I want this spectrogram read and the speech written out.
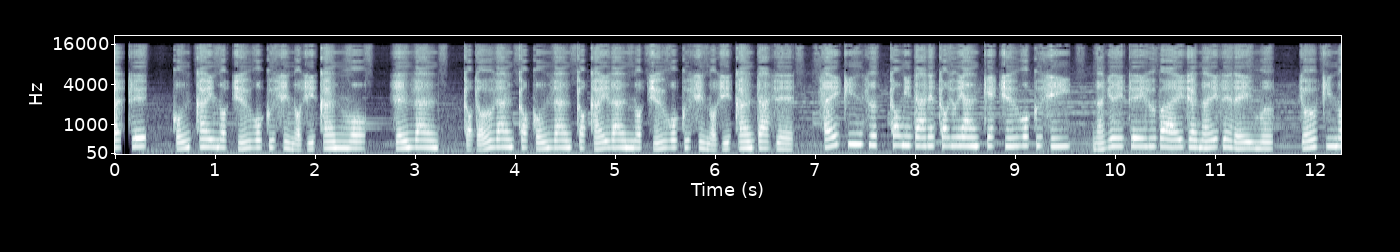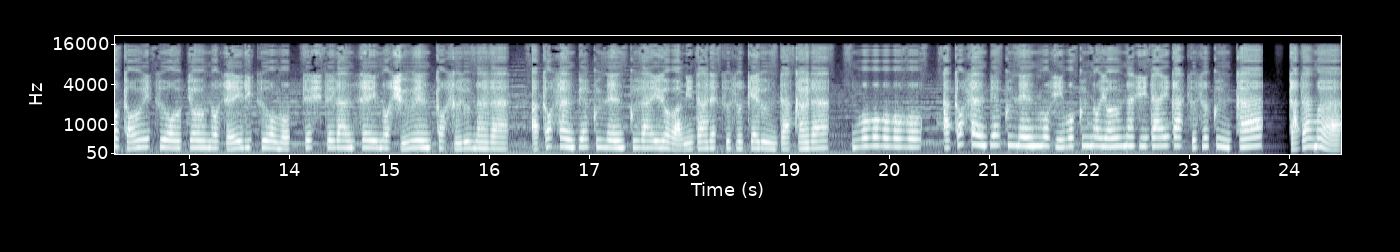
さて、今回の中国史の時間も、戦乱、と動乱と混乱と回乱の中国史の時間だぜ。最近ずっと乱れとるやんけ中国史。嘆いている場合じゃないぜレイム。長期の統一王朝の成立をもってして乱世の終焉とするなら、あと300年くらいは乱れ続けるんだから。ごごごごご、あと300年も地獄のような時代が続くんかただまあ、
